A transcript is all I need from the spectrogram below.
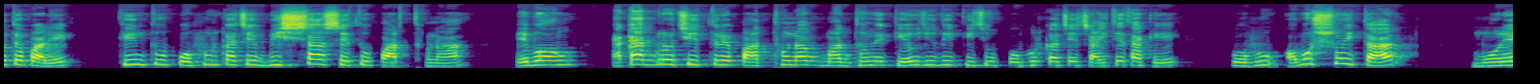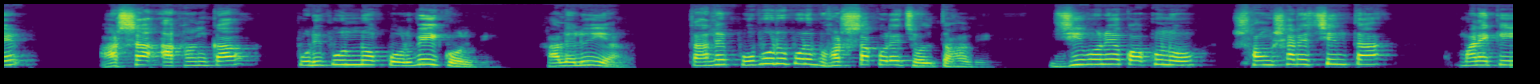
হতে পারে, কিন্তু প্রভুর কাছে বিশ্বাস সেতু প্রার্থনা এবং একাগ্র চিত্রে প্রার্থনার মাধ্যমে কেউ যদি কিছু প্রভুর কাছে চাইতে থাকে, প্রভু অবশ্যই তার মনের আশা, আকাঙ্ক্ষা পরিপূর্ণ করবেই করবে। হালেলুইয়া তাহলে প্রভুর উপর ভরসা করে চলতে হবে। জীবনে কখনো সংসারের চিন্তা মানে কি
